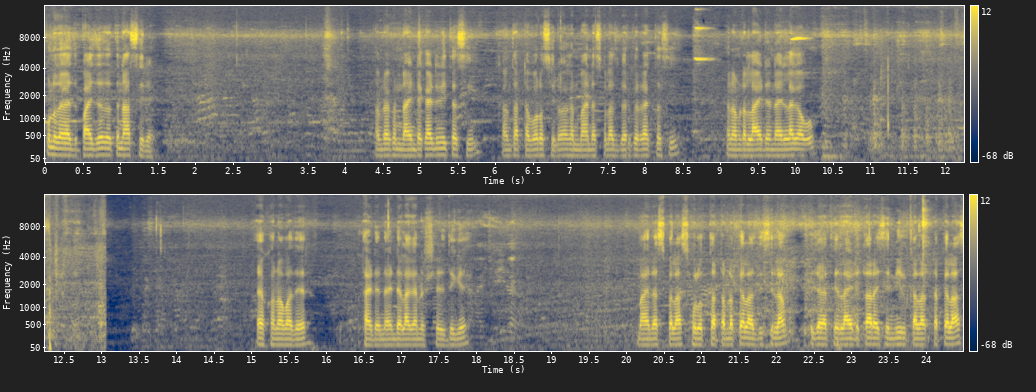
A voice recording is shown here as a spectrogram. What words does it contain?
কোনো জায়গায় যায়, যাতে না ছিঁড়ে। আমরা এখন নাইনটা কাটে নিতেছি, কারণ তারটা বড় ছিল, এখন মাইনাস প্লাস বের করে রাখতেছি। এখন আমরা লাইটে নাইন লাগাবো। এখন আমাদের লাইটে নাইনটা লাগানোর শেষ দিকে মাইনাস প্লাস, হলুদ তারটা আমরা প্লাস দিছিলাম। এই জায়গা থেকে লাইটে তার আছে নীল কালারটা প্লাস।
